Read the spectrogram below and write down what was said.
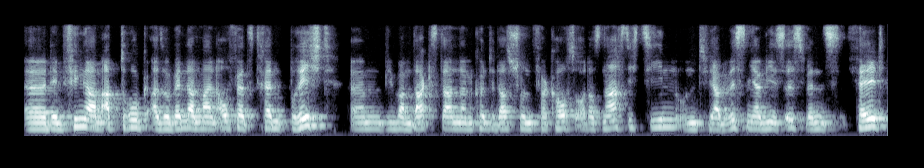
äh, den Finger am Abdruck. Also wenn dann mal ein Aufwärtstrend bricht, ähm, wie beim DAX dann, dann könnte das schon Verkaufsorders nach sich ziehen. Und ja, wir wissen ja, wie es ist, wenn es fällt,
